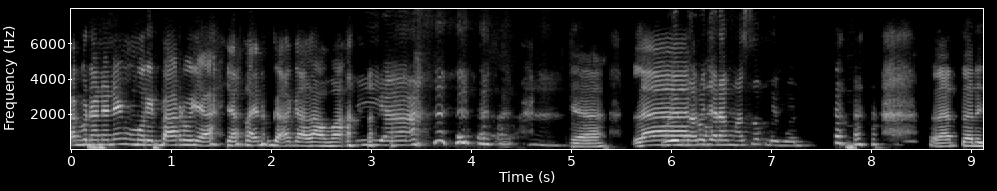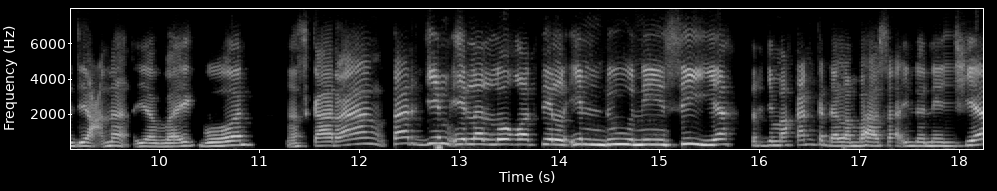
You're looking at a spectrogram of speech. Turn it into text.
Kan Bunda Neneng murid baru ya. Yang lain udah agak lama. iya Ya. Murid La, baru jarang masuk deh bun la tarji'na. Ya, baik, Bun. Nah, sekarang tarjim ila lughatil Indonesia. Terjemahkan ke dalam bahasa Indonesia.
